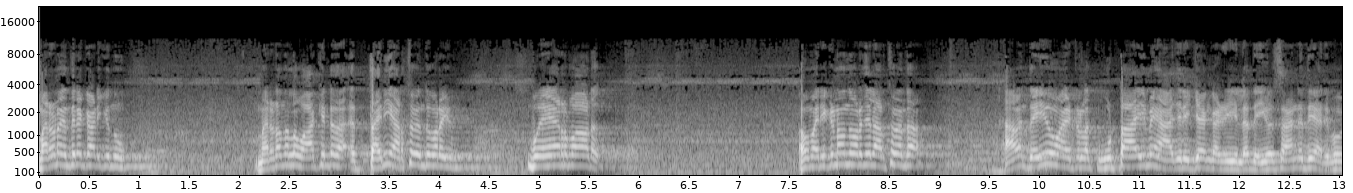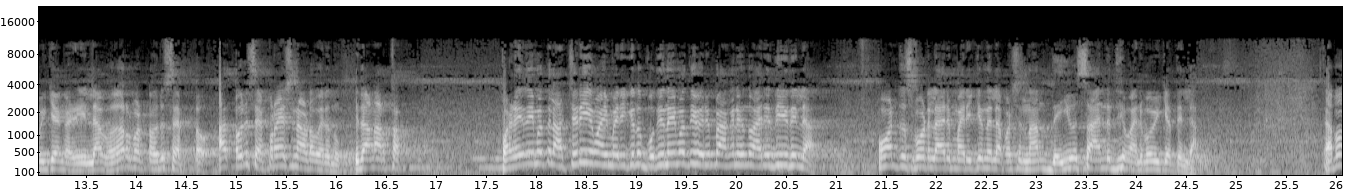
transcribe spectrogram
മരണം എന്തിനെ കാണിക്കുന്നു? മരണം എന്നുള്ള വാക്കിന്റെ തനി അർത്ഥം എന്ത് പറയും? വേർപാട്. അവൻ മരിക്കണമെന്ന് പറഞ്ഞാൽ അർത്ഥം എന്താ? അവൻ ദൈവമായിട്ടുള്ള കൂട്ടായ്മ ആചരിക്കാൻ കഴിയില്ല ദൈവസാന്നിധ്യം അനുഭവിക്കാൻ കഴിയില്ല വേർപെട്ട ഒരു ഒരു സെപ്പറേഷൻ അവിടെ വരുന്നു. ഇതാണ് അർത്ഥം. പഴയ നിയമത്തിൽ അച്ചടിയുമായി മരിക്കുന്നു പുതിയ നിയമത്തിൽ വരുമ്പോൾ അങ്ങനെയൊന്നും ആരും ചെയ്തില്ല. ഓൺ ദി സ്പോട്ടിൽ ആരും മരിക്കുന്നില്ല പക്ഷെ നാം ദൈവ സാന്നിധ്യം അനുഭവിക്കത്തില്ല. അപ്പോ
